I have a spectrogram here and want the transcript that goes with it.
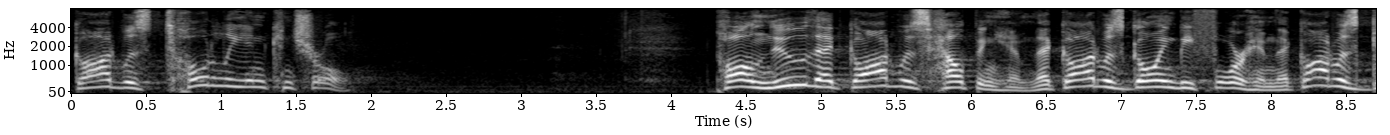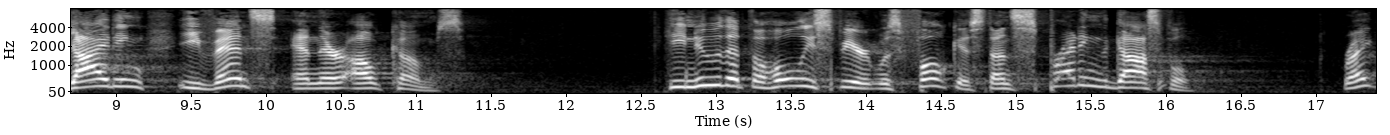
God was totally in control. Paul knew that God was helping him, that God was going before him, that God was guiding events and their outcomes. He knew that the Holy Spirit was focused on spreading the gospel right?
